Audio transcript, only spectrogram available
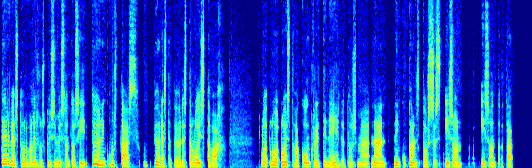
terveysturvallisuuskysymys on tosi, toi on niin kuin musta taas pyöreästä pöydästä loistava, lo, lo, loistava konkreettinen ehdotus. Mä näen niin kuin kans tuossa ison, ison tota,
